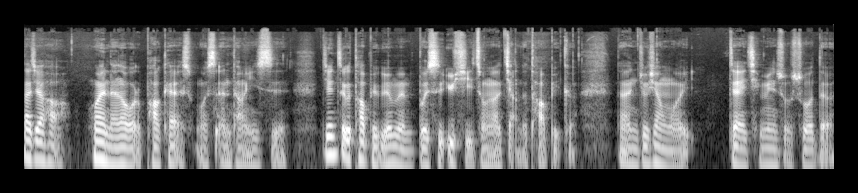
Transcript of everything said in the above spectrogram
大家好，欢迎来到我的 podcast，我是恩堂医师。今天这个 topic 原本不是预期中要讲的 topic，但就像我在前面所说的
